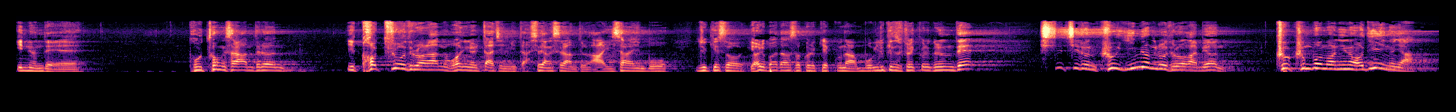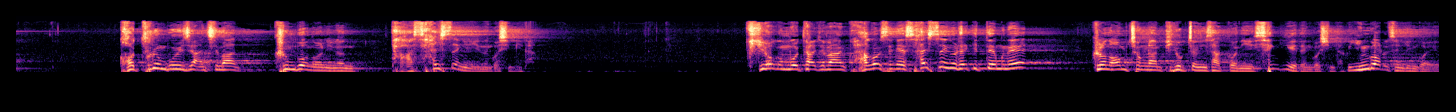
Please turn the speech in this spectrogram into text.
있는데, 보통 사람들은 이 겉으로 드러난 원인을 따집니다. 세상 사람들은. 아, 이 사람이 뭐, 이렇게 해서 열받아서 그랬겠구나. 뭐, 이렇게 해서 그랬구나. 그러는데, 실질은 그 이면으로 들어가면 그 근본 원인은 어디에 있느냐? 겉으로는 보이지 않지만 근본 원인은 다 살생에 있는 것입니다. 기억은 못하지만 과거 생에 살생을 했기 때문에 그런 엄청난 비극적인 사건이 생기게 된 것입니다. 그 인과로 생긴 거예요.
